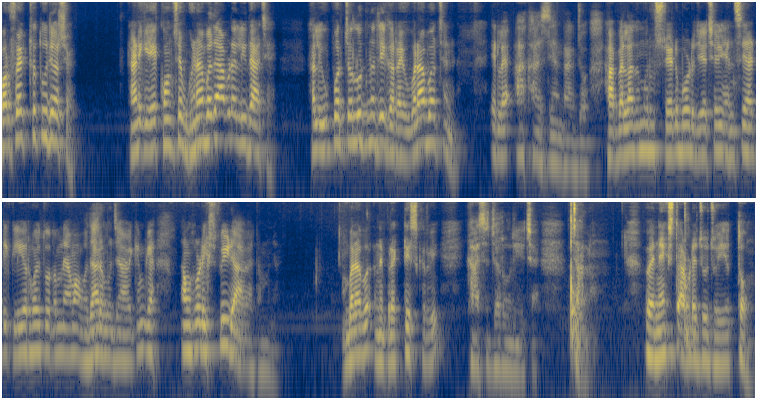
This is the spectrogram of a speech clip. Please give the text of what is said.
પરફેક્ટ થતું જશે કારણ કે એ કોન્સેપ્ટ ઘણા બધા આપણે લીધા છે. ખાલી ઉપર ચલું જ નથી કરાયું, બરાબર છે ને? એટલે આ ખાસ ધ્યાન રાખજો. હા, પહેલાં તમારું સ્ટેટ બોર્ડ જે છે એનસીઆરટી ક્લિયર હોય તો તમને આમાં વધારે મજા આવે. કેમ કે આમાં થોડીક સ્પીડ આવે તમને. બરાબર? અને પ્રેક્ટિસ કરવી ખાસ જરૂરી છે. ચાલો. હવે નેક્સ્ટ આપણે જો જોઈએ તો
